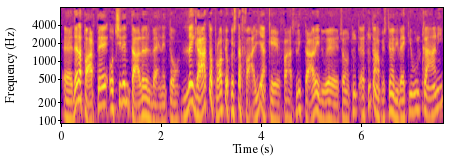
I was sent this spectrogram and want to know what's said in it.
eh, della parte occidentale del Veneto, legato proprio a questa faglia che fa slittare i due, cioè, tut- è tutta una questione di vecchi vulcani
